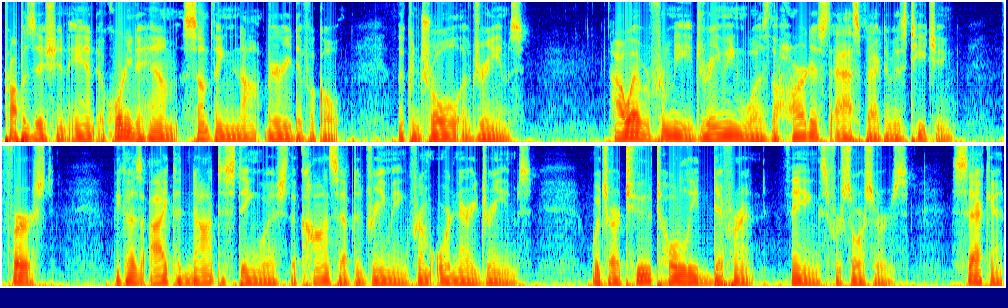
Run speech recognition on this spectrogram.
proposition and, according to him, something not very difficult the control of dreams. However, for me, dreaming was the hardest aspect of his teaching. First, because I could not distinguish the concept of dreaming from ordinary dreams, which are two totally different things for sorcerers. Second,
